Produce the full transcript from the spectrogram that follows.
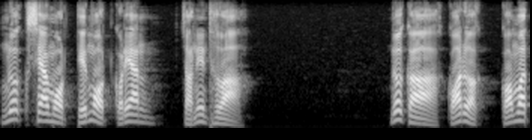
nước xe một tiến một của đen trở nên thừa. Nước cờ có được, có mất.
